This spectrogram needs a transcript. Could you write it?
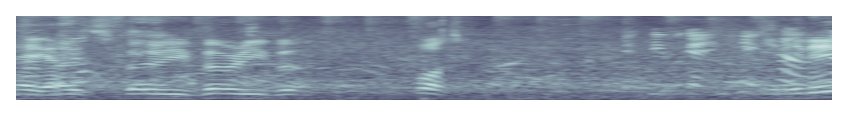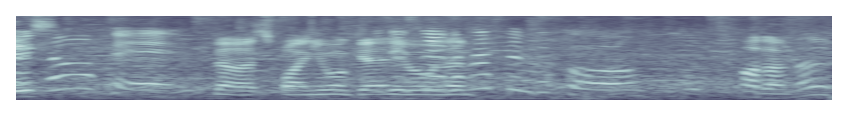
It's very, very, very... What? People getting kicked You out of the carpet. No, that's fine. You won't get This any more of never them. happened before. I don't know.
